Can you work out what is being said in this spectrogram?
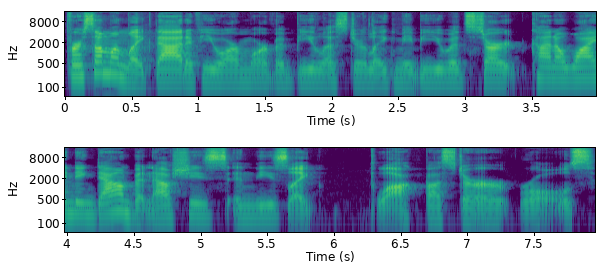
for someone like that, if you are more of a B-lister, like maybe you would start kind of winding down, but now she's in these like blockbuster roles.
